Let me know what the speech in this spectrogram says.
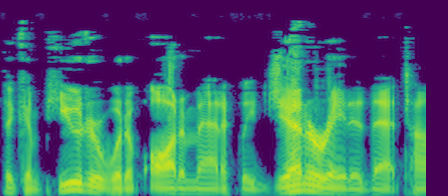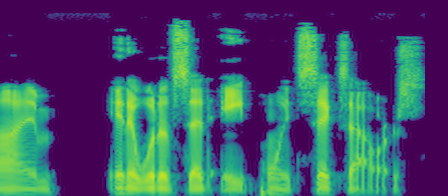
the computer would have automatically generated that time and it would have said 8.6 hours.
